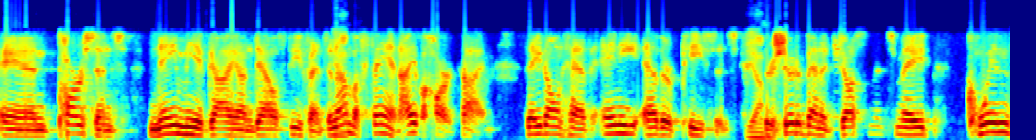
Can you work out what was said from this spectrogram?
and Parsons, name me a guy on Dallas defense. And I'm a fan. I have a hard time. They don't have any other pieces. Yeah. There should have been adjustments made. Quinn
